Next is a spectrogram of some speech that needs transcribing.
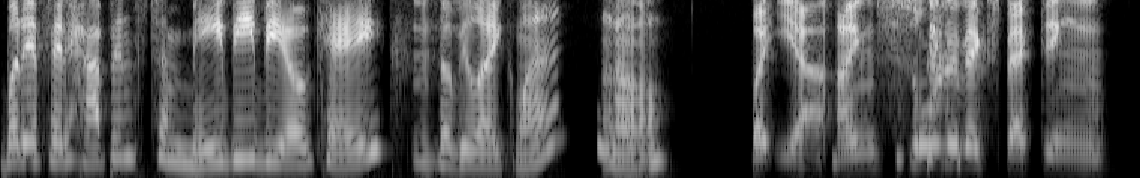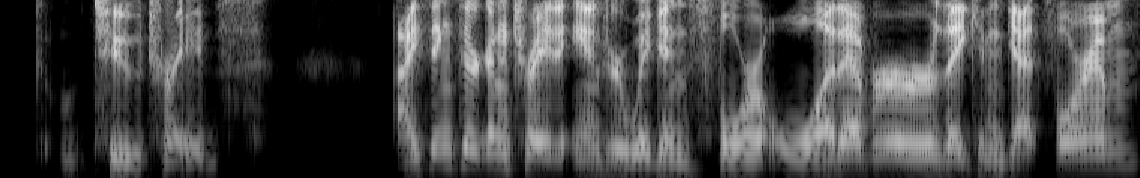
But if it happens to maybe be okay, they'll mhm. be like, "What?" No. But yeah, I'm sort of expecting two trades. I think they're going to trade Andrew Wiggins for whatever they can get for him,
